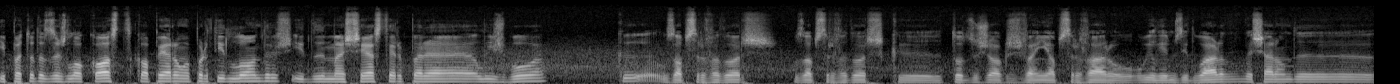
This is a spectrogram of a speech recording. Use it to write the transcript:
e para todas as low cost que operam a partir de Londres e de Manchester para Lisboa, que os observadores, os observadores que todos os jogos vêm observar o Williams e Eduardo deixaram de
